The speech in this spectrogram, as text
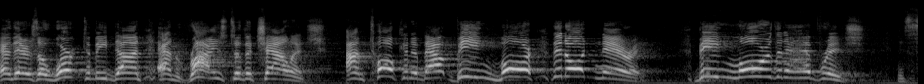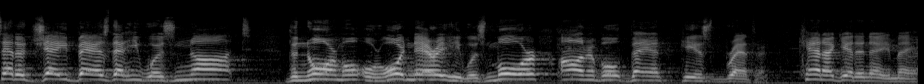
and there's a work to be done and rise to the challenge. I'm talking about being more than ordinary, being more than average. Said of Jabez that he was not the normal or ordinary, he was more honorable than his brethren. Can I get an amen?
